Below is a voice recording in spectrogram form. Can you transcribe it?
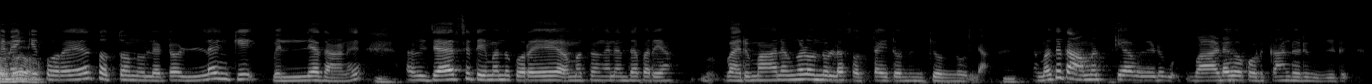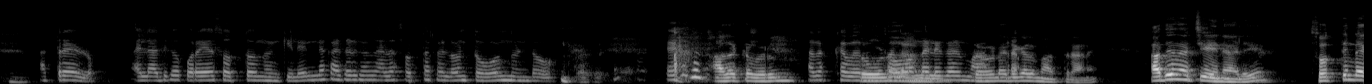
പിന്നെ എനിക്ക് കുറേ സ്വത്തൊന്നുമില്ല കേട്ടോ. ഉള്ള എനിക്ക് വലിയതാണ്. അത് വിചാരിച്ച ടീമെന്ന് കൊറേ നമുക്ക് അങ്ങനെ എന്താ പറയാ വരുമാനങ്ങളൊന്നുള്ള സ്വത്തായിട്ടൊന്നും എനിക്കൊന്നുമില്ല. നമുക്ക് താമസിക്കുക വീട് വാടക കൊടുക്കാണ്ട് ഒരു വീട്. അത്രേ ഉള്ളൂ. അല്ലാധികം കുറേ സ്വത്തൊന്നും എനിക്കില്ല എന്നെ കണ്ടിരിക്കുന്ന നല്ല സ്വത്തൊക്കെ ഉള്ളതെന്ന് തോന്നുന്നുണ്ടോ? അതൊക്കെ വെറും അതൊക്കെ വെറും തോന്നലുകൾ തോന്നലുകൾ മാത്രാണ്. അതെന്ന് വെച്ച് കഴിഞ്ഞാൽ സ്വത്തിന്റെ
